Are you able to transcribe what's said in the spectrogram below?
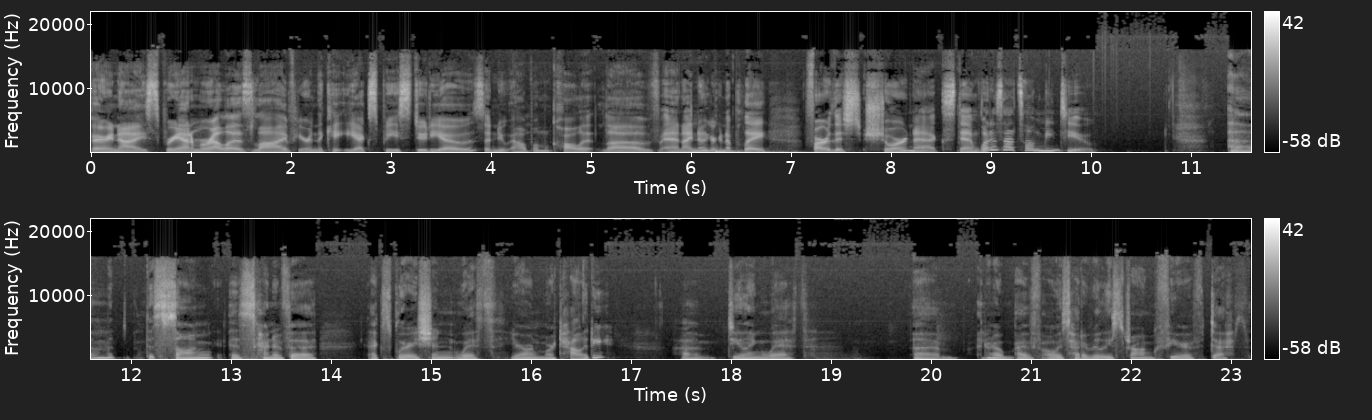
Very nice. Briana Marela is live here in the KEXP studios, a new album, Call It Love. And I know you're going to play Farthest Shore next. And what does that song mean to you? Um, this song is kind of a exploration with your own mortality, um, dealing with, um, I don't know, I've always had a really strong fear of death.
